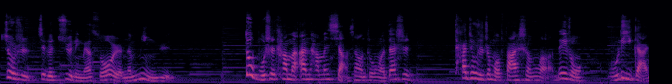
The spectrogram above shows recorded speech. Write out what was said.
就是这个剧里面所有人的命运，都不是他们按他们想象中了，但是他就是这么发生了，那种无力感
